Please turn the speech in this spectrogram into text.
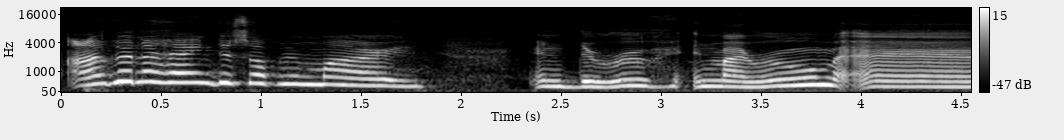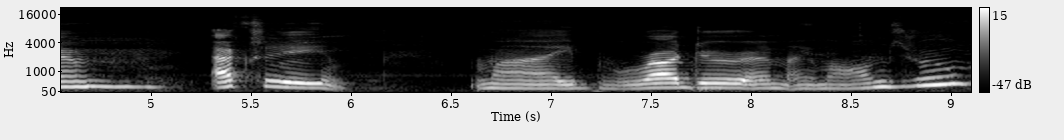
I'm gonna hang this up in my in the room in my room and actually my brother and my mom's room.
